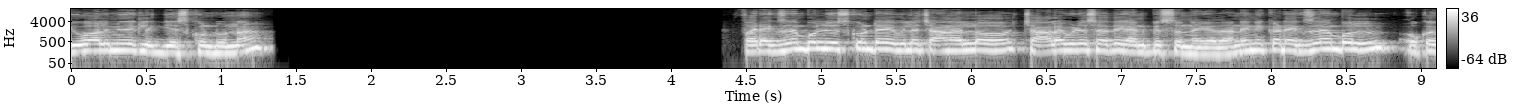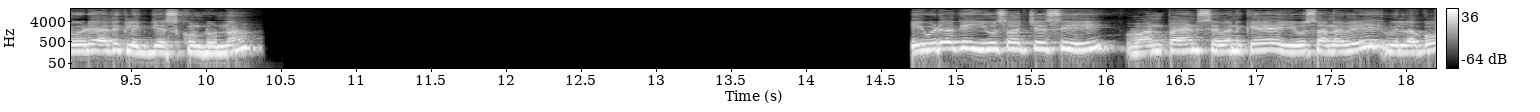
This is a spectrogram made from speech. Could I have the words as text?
యూఆల్ మీద క్లిక్ చేసుకుంటున్నా. ఫర్ ఎగ్జాంపుల్ చూసుకుంటే వీళ్ళ ఛానల్లో చాలా వీడియోస్ అయితే కనిపిస్తున్నాయి కదా. నేను ఇక్కడ ఎగ్జాంపుల్ ఒక వీడియో అయితే క్లిక్ చేసుకుంటున్నా. ఈ వీడియోకి యూస్ వచ్చేసి one point seven K views అనేవి వీళ్ళకు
